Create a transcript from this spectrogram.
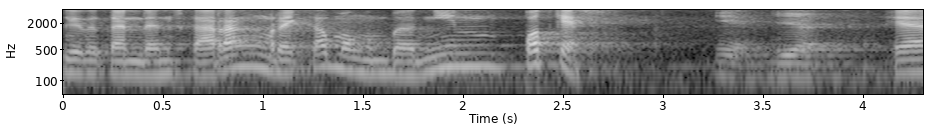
gitu kan dan sekarang mereka mau ngembangin podcast. Iya. Iya. Ya.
